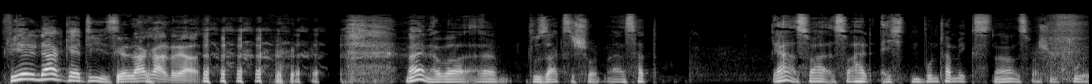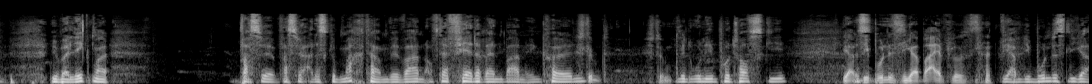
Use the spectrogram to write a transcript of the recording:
Vielen Dank, Herr Thies. Vielen Dank, Andreas. Nein, aber ähm, du sagst es schon. ne, Es hat ja, es war es war halt echt ein bunter Mix, ne? Es war schon cool. Überleg mal, was wir was wir alles gemacht haben. Wir waren auf der Pferderennbahn in Köln Stimmt, stimmt. mit Uli Potowski. Wir haben die Bundesliga beeinflusst. Wir haben die Bundesliga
